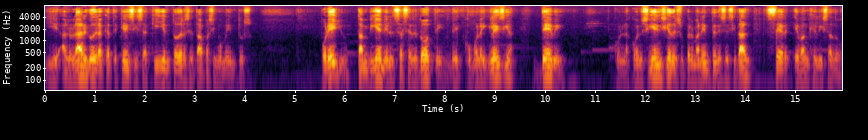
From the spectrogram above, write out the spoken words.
y a lo largo de la catequesis, aquí en todas las etapas y momentos. Por ello, también el sacerdote, de, como la iglesia, debe, con la conciencia de su permanente necesidad, ser evangelizador.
